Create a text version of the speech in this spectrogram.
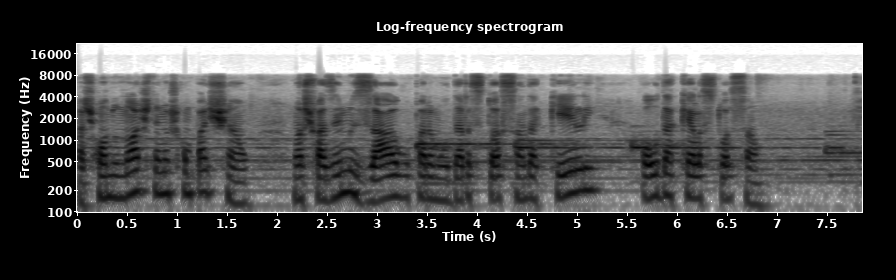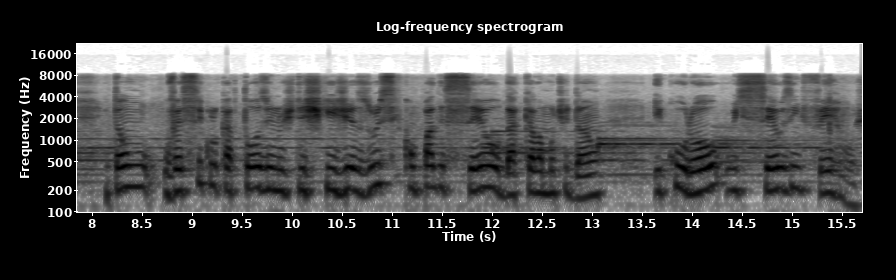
mas quando nós temos compaixão, nós fazemos algo para mudar a situação daquele ou daquela situação. Então, o versículo 14 nos diz que Jesus se compadeceu daquela multidão e curou os seus enfermos.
